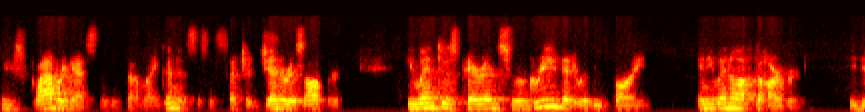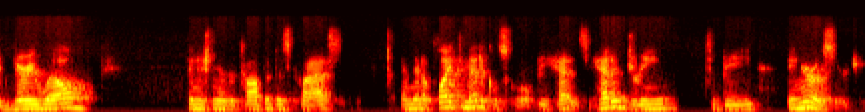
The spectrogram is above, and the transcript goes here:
He was flabbergasted. He thought, my goodness, this is such a generous offer. He went to his parents who agreed that it would be fine, and he went off to Harvard. He did very well, finished near the top of his class, and then applied to medical school. He had, he had a dream to be a neurosurgeon.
